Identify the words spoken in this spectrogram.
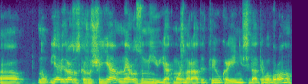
Е, Ну я відразу скажу, що я не розумію, як можна радити Україні сідати в оборону,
